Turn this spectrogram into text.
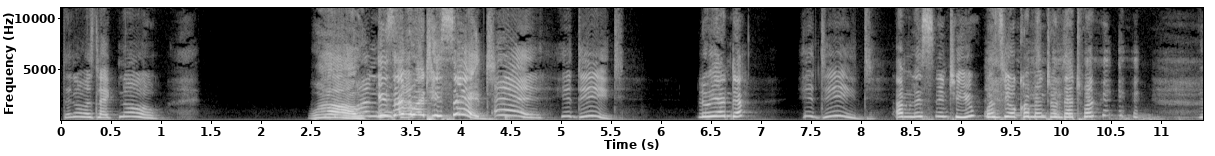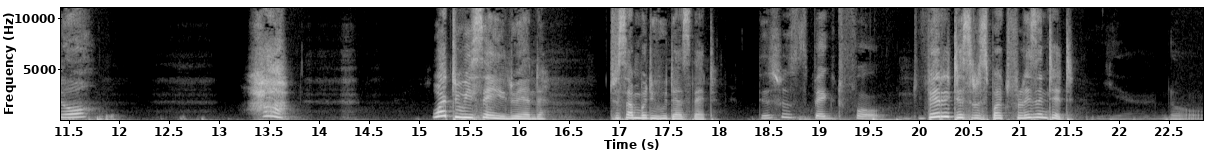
Then I was like, no, Wow. Is that got- what he said? hey, he did. Luyanda, He did. I'm listening to you. What's your comment on that one? Yo. Ha. What do we say, Luyanda, to somebody who does that? Disrespectful. Very disrespectful, isn't it? Yeah, no.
